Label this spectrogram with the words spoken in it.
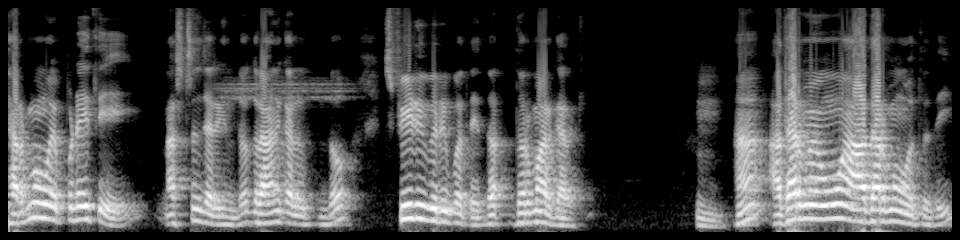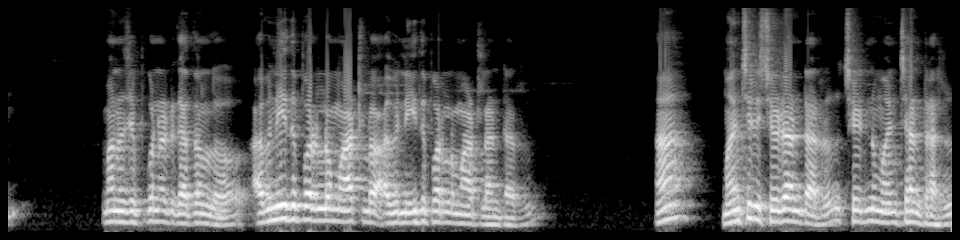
ధర్మం ఎప్పుడైతే నష్టం జరిగిందో గ్లాని కలుగుతుందో స్పీడ్ పెరిగిపోతాయి ద దుర్మార్గాలకి. అధర్మము ఆధర్మం అవుతుంది. మనం చెప్పుకున్నట్టు గతంలో అవినీతి పరుల మాటలు అవినీతి పరుల మాటలు అంటారు. మంచిని చెడు అంటారు చెడును మంచి అంటారు.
